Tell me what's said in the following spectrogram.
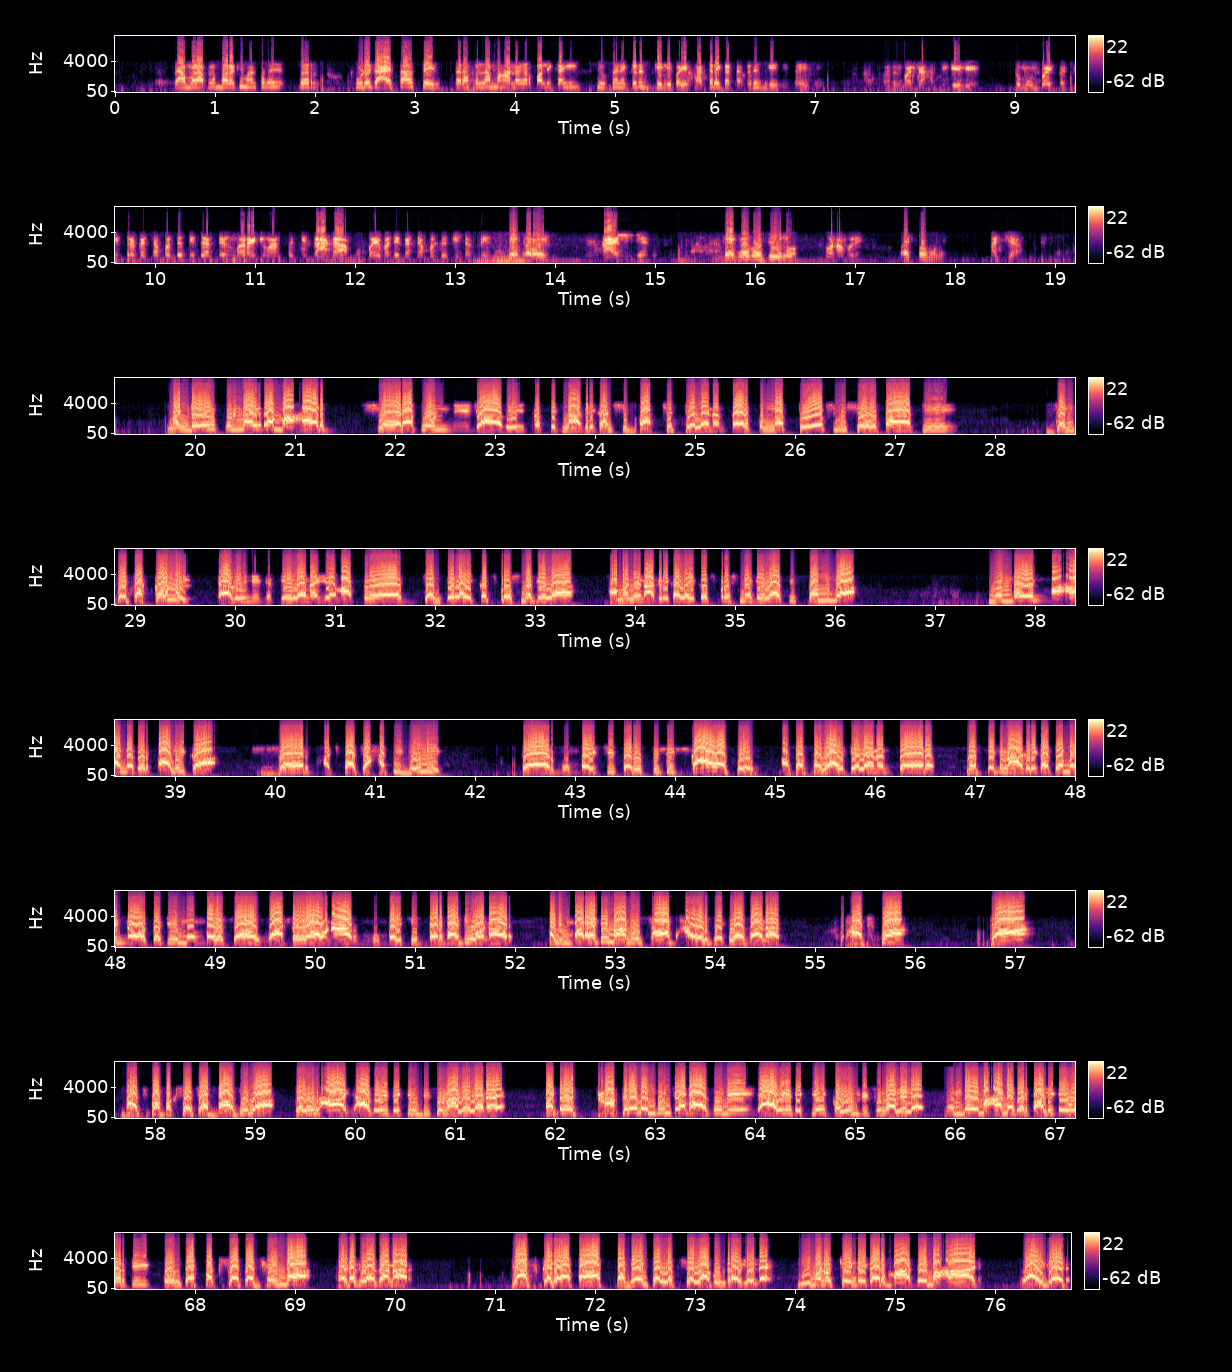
त्यामुळे आपल्या मराठी माणसाला जर पुढे जायचं असेल तर आपल्याला महानगरपालिका ही शिवसेनेकडेच गेली पाहिजे ठाकरे गटाकडेच गेली पाहिजे. हाती गेली तर मुंबईचं चित्र कशा पद्धतीत असेल? मराठी माणसाची जागा मुंबईमध्ये कशा पद्धतीत असेल? बेकार होईल. काय म्हणजे? बेकार बस येईल कोणामुळे? भाजपामुळे. अच्छा. मंडळी पुन्हा एकदा महाड शहरातून मी ज्यावेळी प्रत्येक नागरिकांशी बातचीत केल्यानंतर पुन्हा तोच विषय होता की जनतेचा कौल त्यावेळी मी घेतलेला नाहीये. मात्र जनतेला एकच प्रश्न केला सामान्य नागरिकाला एकच प्रश्न केला की समजा मुंबई महानगरपालिका जर भाजपाच्या हाती गेली तर मुंबईची परिस्थिती काय असेल? असा सवाल केल्यानंतर प्रत्येक नागरिकाचं म्हणणं होतं की मुंबईचा वाटोळा होणार मुंबईची बर्बादी होणार आणि मराठी माणूस हा बाहेर फेकला जाणार. भाजपा त्या भाजपा पक्षाच्या बाजूला कौल हा यावेळी देखील दिसून आलेला नाही. मात्र ठाकरे बंधूंच्या बाजूने यावेळी देखील कौल दिसून आलेला आहे. मुंबई महानगरपालिकेवरती कोणत्या पक्षाचा झेंडा फडकला जाणार याचकडे आता सगळ्यांचं लक्ष लागून राहिलेलं आहे. मी मनोज चेंडेकर माझे महाड रायगड.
